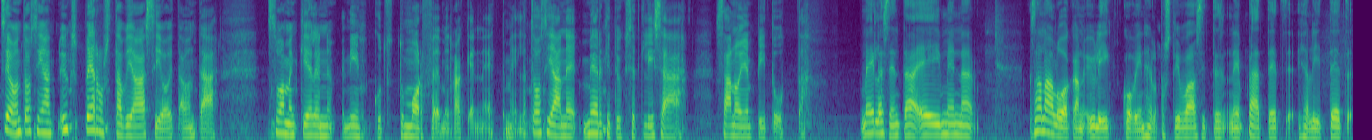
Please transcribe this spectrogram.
Se on tosiaan yksi perustavia asioita on tämä suomen kielen niin kutsuttu morfeemirakenne, että meillä tosiaan ne merkitykset lisää sanojen pituutta. Meillä sentään ei mennä sanaluokan yli kovin helposti, vaan sitten ne päätteet ja liitteet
